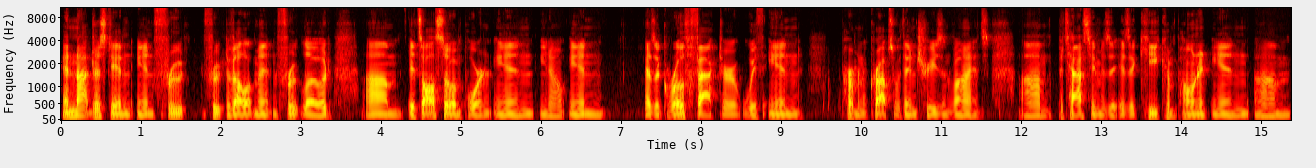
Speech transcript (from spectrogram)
and not just in, in fruit fruit development and fruit load. Um, it's also important in you know in as a growth factor within permanent crops within trees and vines. Um, potassium is a, is a key component in um,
